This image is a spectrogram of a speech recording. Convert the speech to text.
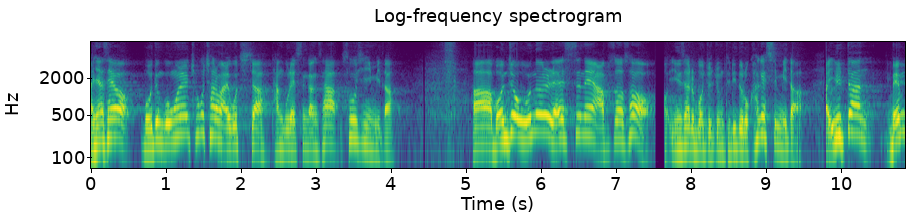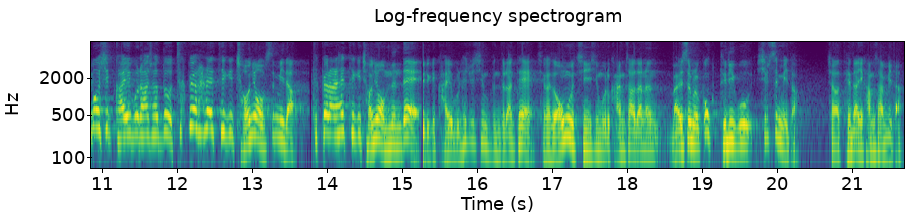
안녕하세요. 모든 공을 초구처럼 알고 치자 당구 레슨 강사 소신입니다. 아, 먼저 오늘 레슨에 앞서서 인사를 먼저 좀 드리도록 하겠습니다. 아, 일단 멤버십 가입을 하셔도 특별한 혜택이 전혀 없습니다. 특별한 혜택이 전혀 없는데 이렇게 가입을 해주신 분들한테 제가 너무 진심으로 감사하다는 말씀을 꼭 드리고 싶습니다. 자, 대단히 감사합니다.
